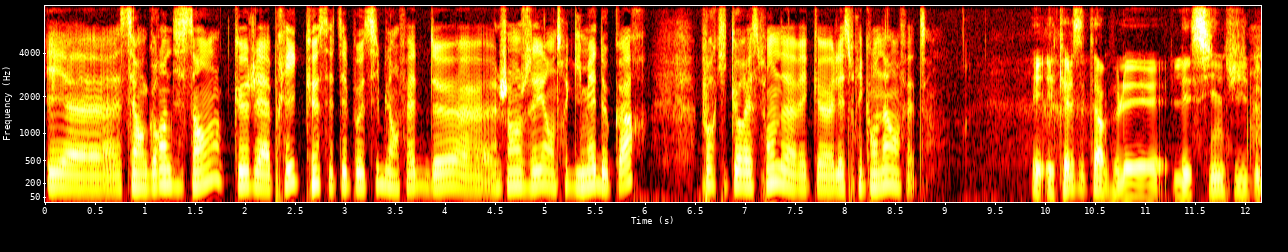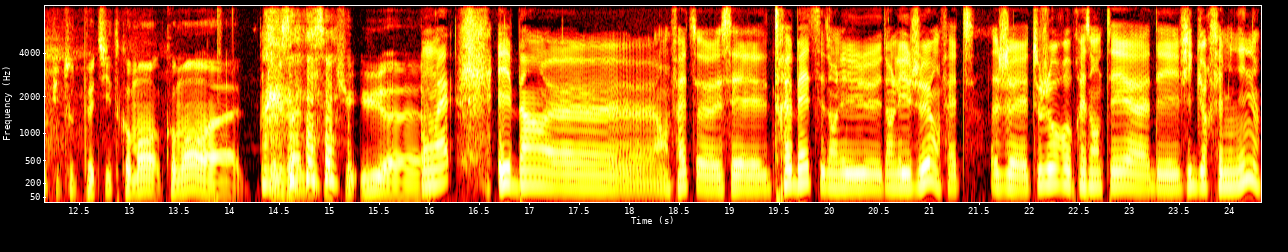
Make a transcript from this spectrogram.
Et euh, c'est en grandissant que j'ai appris que c'était possible en fait de euh, changer entre guillemets de corps pour qu'il corresponde avec l'esprit qu'on a en fait. Et, et, quels étaient un peu les, les signes, tu dis, depuis toute petite Comment, comment quels indices as-tu eu Ouais, et eh ben, en fait, c'est très bête, c'est dans les, dans les jeux, en fait. J'ai toujours représenté des figures féminines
